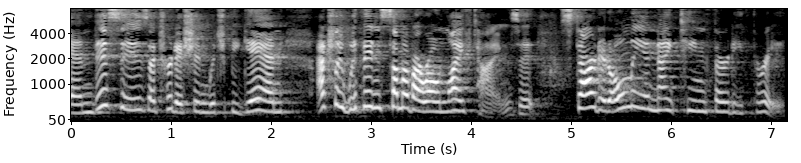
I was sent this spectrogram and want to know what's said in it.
And this is a tradition which began actually within some of our own lifetimes. It started only in 1933.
